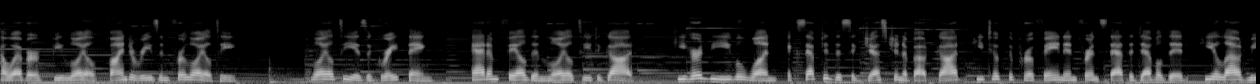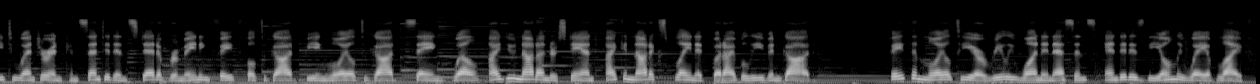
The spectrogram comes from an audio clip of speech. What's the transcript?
however, be loyal, find a reason for loyalty. Loyalty is a great thing. Adam failed in loyalty to God. He heard the evil one, accepted the suggestion about God, he took the profane inference that the devil did, he allowed me to enter and consented instead of remaining faithful to God, being loyal to God, saying, Well, I do not understand, I cannot explain it, but I believe in God. Faith and loyalty are really one in essence, and it is the only way of life.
